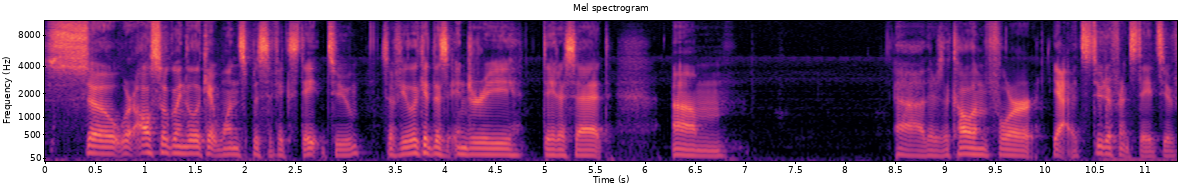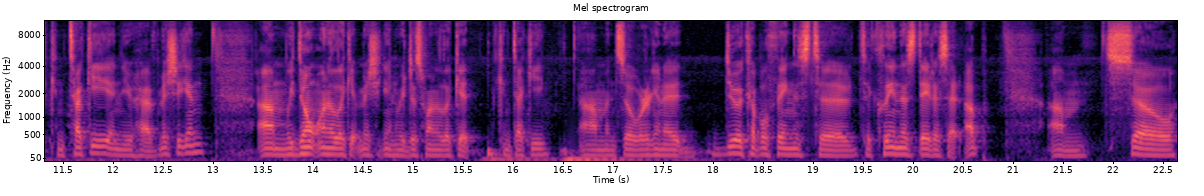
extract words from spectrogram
so we're also going to look at one specific state too. So if you look at this injury data set, um, uh, there's a column for, yeah, it's two different states. You have Kentucky and you have Michigan. Um, we don't want to look at Michigan. We just want to look at Kentucky. Um, and so we're going to do a couple things to, to clean this data set up. Um, so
